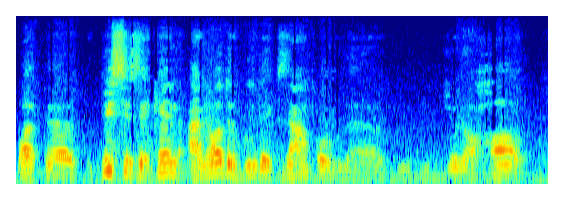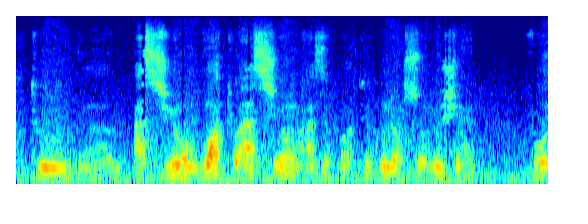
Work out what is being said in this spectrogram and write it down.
But uh, this is again another good example uh, you know, how to uh, assume, what to assume as a particular solution for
